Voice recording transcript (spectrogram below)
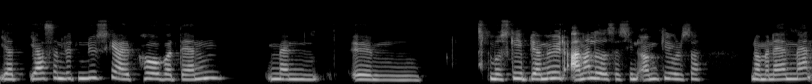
jeg, jeg er sådan lidt nysgerrig på, hvordan man øh, måske bliver mødt anderledes af sine omgivelser, når man er en mand,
